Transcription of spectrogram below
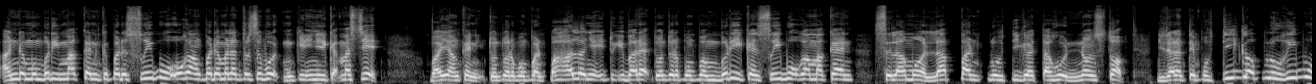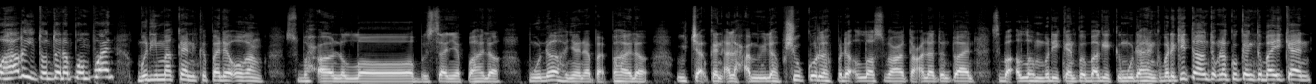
anda memberi makan kepada seribu orang pada malam tersebut mungkin ini dekat masjid Bayangkan tuan-tuan dan puan-puan Pahalanya itu ibarat tuan-tuan dan puan-puan Memberikan seribu orang makan Selama 83 tahun non-stop. Di dalam tempoh 30 ribu hari tuan-tuan dan puan-puan Beri makan kepada orang. Subhanallah Besarnya pahala Mudahnya dapat pahala. Ucapkan Alhamdulillah Syukurlah kepada Allah SWT tuan-tuan. Sebab Allah memberikan pelbagai kemudahan kepada kita Untuk melakukan kebaikan.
